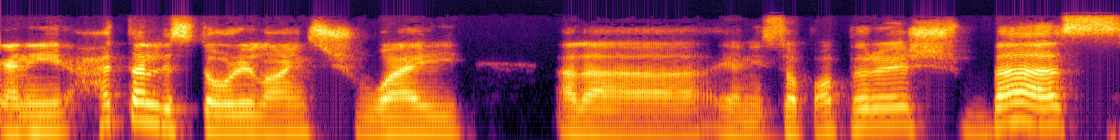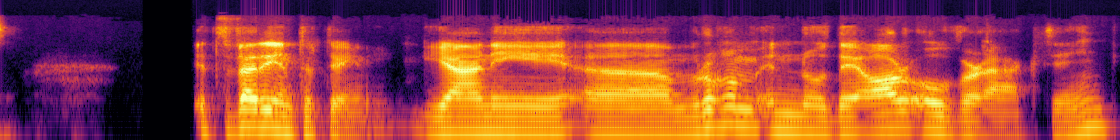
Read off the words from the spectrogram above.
يعني حتى ال story lines شوي على يعني soap opera-ish بس it's very entertaining. يعني um, رغم إنه they are overacting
